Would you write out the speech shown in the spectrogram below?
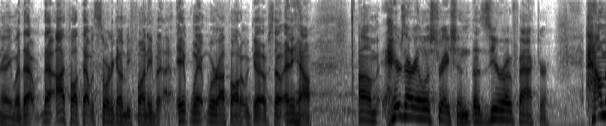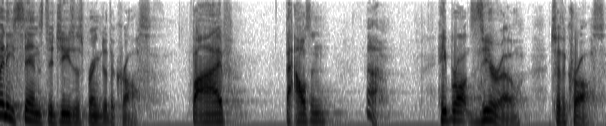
Anyway, that, that, I thought that was sort of going to be funny, but it went where I thought it would go. So, anyhow. Um, here's our illustration the zero factor. How many sins did Jesus bring to the cross? Five thousand? No. He brought zero to the cross.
